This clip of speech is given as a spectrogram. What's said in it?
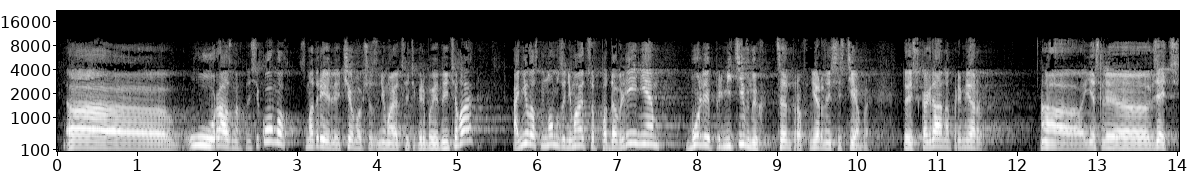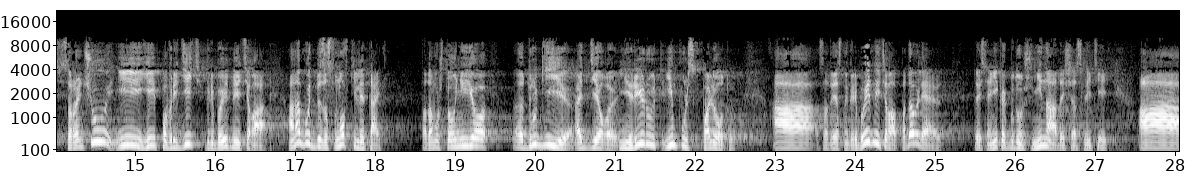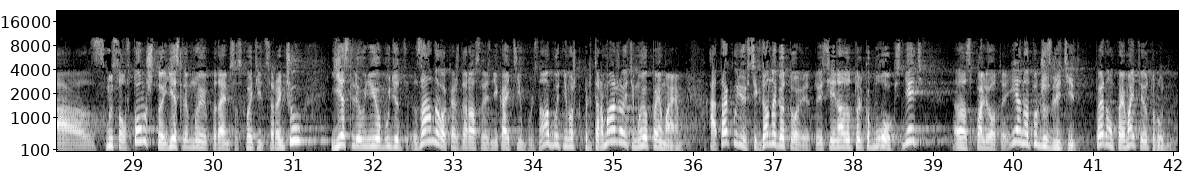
А, у разных насекомых смотрели, чем вообще занимаются эти грибоидные тела. Они в основном занимаются подавлением более примитивных центров нервной системы. То есть, когда, например, а, если взять саранчу и ей повредить грибоидные тела, она будет без остановки летать, потому что у нее э, другие отделы генерируют импульс к полету, а, соответственно, грибоидные тела подавляют. То есть они как бы думают, что не надо сейчас лететь. А смысл в том, что если мы пытаемся схватить саранчу, если у нее будет заново каждый раз возникать импульс, она будет немножко притормаживать, и мы ее поймаем. А так у нее всегда на готове. То есть ей надо только блок снять, Э, с полета, и она тут же взлетит. Поэтому поймать ее трудно.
